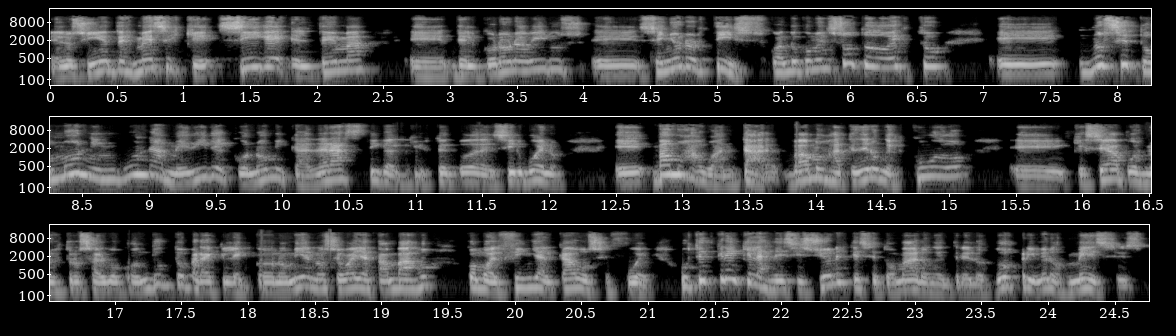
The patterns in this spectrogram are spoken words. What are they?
en los siguientes meses, que sigue el tema eh, del coronavirus. Eh, señor Ortiz, cuando comenzó todo esto, no se tomó ninguna medida económica drástica que usted pueda decir, bueno, vamos a aguantar, vamos a tener un escudo eh, que sea pues nuestro salvoconducto para que la economía no se vaya tan bajo como al fin y al cabo se fue. ¿Usted cree que las decisiones que se tomaron entre los dos primeros meses,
